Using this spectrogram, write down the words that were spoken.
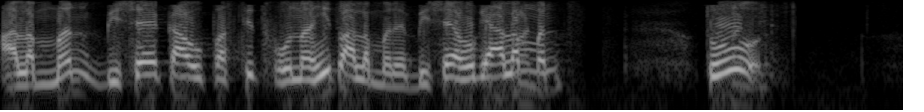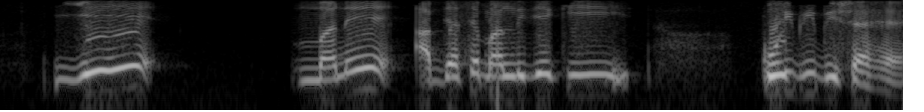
आलंबन विषय का उपस्थित होना ही तो आलंबन है। विषय हो गया आलंबन। तो ये माने, अब जैसे मान लीजिए कि कोई भी विषय है,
